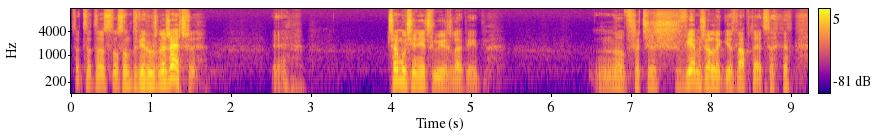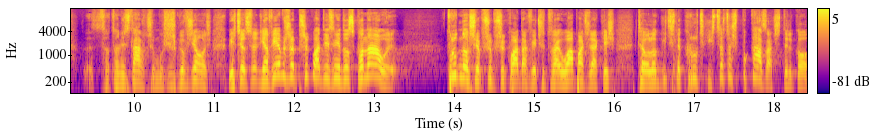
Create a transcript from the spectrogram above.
To, to, to, to są dwie różne rzeczy. Nie? Czemu się nie czujesz lepiej? No przecież wiem, że lek jest w aptece. Co to nie starczy, musisz go wziąć. Wiecie, ja wiem, że przykład jest niedoskonały. Trudno się przy przykładach, wiecie, tutaj łapać jakieś teologiczne kruczki. Chcę coś pokazać tylko.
